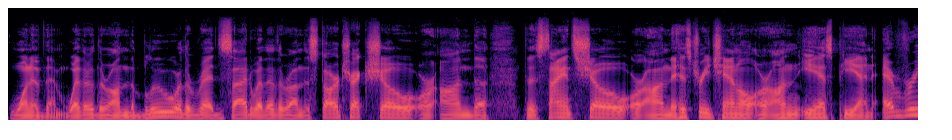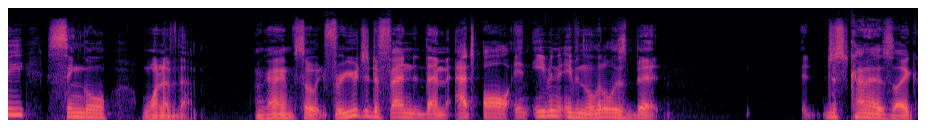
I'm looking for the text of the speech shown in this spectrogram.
one of them, whether they're on the blue or the red side, whether they're on the Star Trek show or on the, the science show or on the History Channel or on ESPN, every single one of them. Okay, so for you to defend them at all, even even the littlest bit, it just kind of is like,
